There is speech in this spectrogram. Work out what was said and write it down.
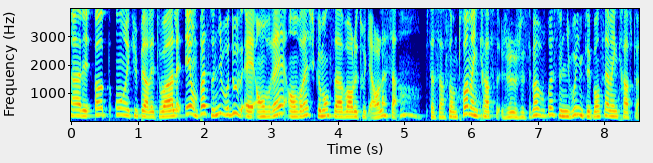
Allez, hop, on récupère l'étoile et on passe au niveau 12. Et en vrai, en vrai, je commence à avoir le truc. Alors là, ça, oh, putain, ça ressemble trop à Minecraft. Je, sais pas pourquoi ce niveau, il me fait penser à Minecraft.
